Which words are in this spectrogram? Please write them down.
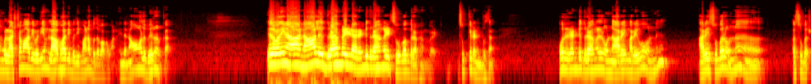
உங்கள் அஷ்டமாதிபதியும் லாபாதிபதியுமான புத பகவான். இந்த நாலு பேரும் இருக்கா? இதில் பார்த்தீங்கன்னா நாலு கிரகங்களில் ரெண்டு கிரகங்கள் சுப கிரகங்கள். சுக்கிரன் புதன். ஒரு ரெண்டு கிரகங்கள் ஒன்று அரை மறைவு ஒன்று அரை சுபர் ஒன்று அசுபர்.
